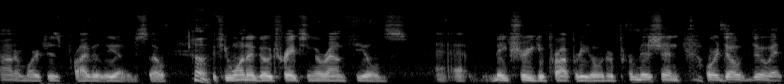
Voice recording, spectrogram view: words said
countermarch is privately owned. So huh. if you want to go traipsing around fields, make sure you get property owner permission or don't do it.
